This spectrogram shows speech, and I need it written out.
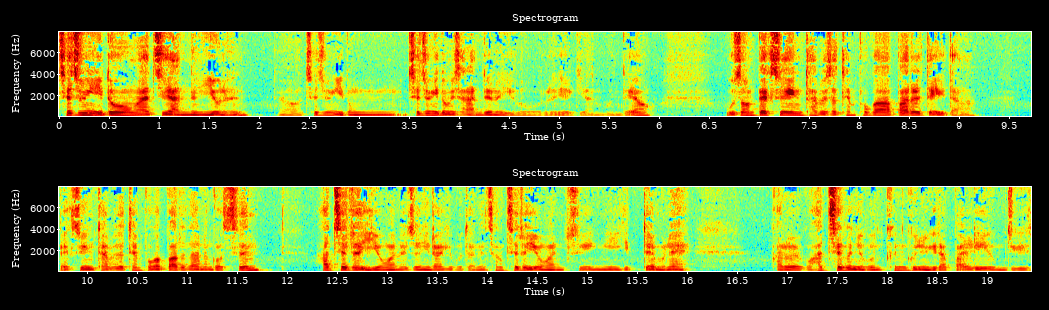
체중이 이동하지 않는 이유는 어, 체중 이동 체중 이동이 잘 안 되는 이유를 얘기하는 건데요. 우선 백스윙 탑에서 템포가 빠를 때이다. 백스윙 탑에서 템포가 빠르다는 것은 하체를 이용한 회전이라기보다는 상체를 이용한 스윙이기 때문에 괄호 열고 하체 근육은 큰 근육이라 빨리 움직일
